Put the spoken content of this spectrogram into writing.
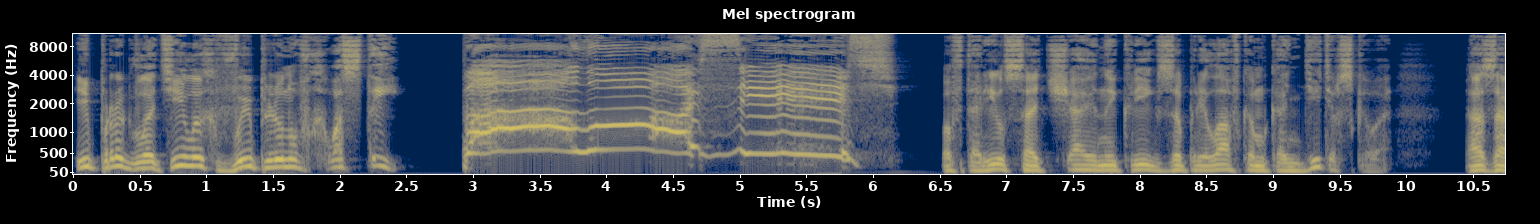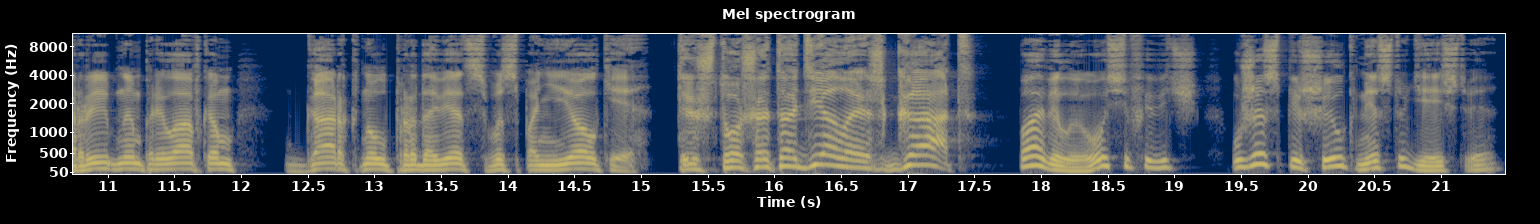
и проглотил их, выплюнув хвосты. Полосич! Повторился отчаянный крик за прилавком кондитерского, а за рыбным прилавком гаркнул продавец в испаньолке. Ты что ж это делаешь, гад? Павел Иосифович уже спешил к месту действия.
